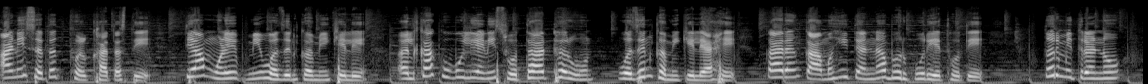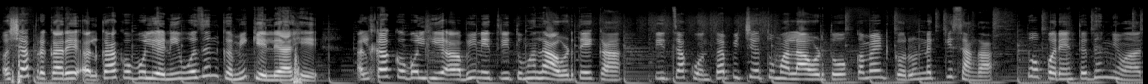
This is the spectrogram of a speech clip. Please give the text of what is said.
आणि सतत फळ खात असते. त्यामुळे मी वजन कमी केले. अलका कुबुल यांनी स्वतः ठरवून वजन कमी केले आहे कारण कामही त्यांना भरपूर येत होते. तर मित्रांनो अशा प्रकारे अलका कबूल यांनी वजन कमी केले आहे. अलका कबूल ही अभिनेत्री तुम्हाला आवडते का? तिचा कोणता पिक्चर तुम्हाला आवडतो? कमेंट करून नक्की सांगा. तोपर्यंत धन्यवाद.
